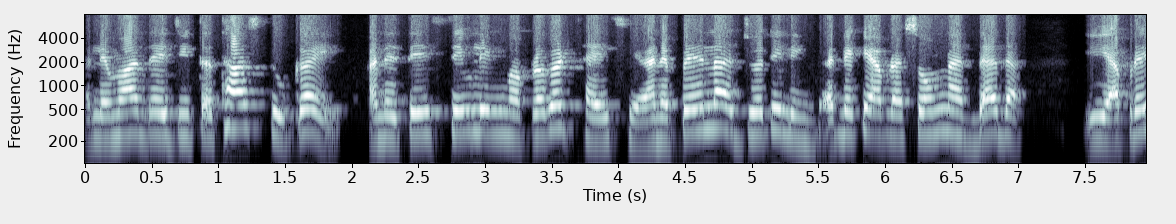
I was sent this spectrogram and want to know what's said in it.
એટલે મહાદેવજી તથાસ્તુ કહી અને તે શિવલિંગમાં પ્રગટ થાય છે. અને પહેલા જ્યોતિર્લિંગ એટલે કે આપણા સોમનાથ દાદા, એ આપણે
